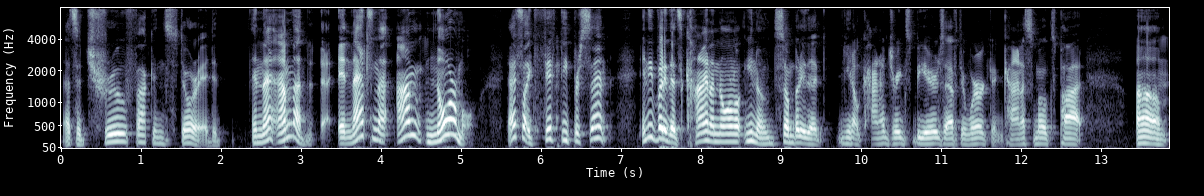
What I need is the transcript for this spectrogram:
That's a true fucking story. I did, and that I'm not, and that's not. I'm normal. That's like 50 percent. Anybody that's kind of normal, you know, somebody that you know kind of drinks beers after work and kind of smokes pot. Um,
